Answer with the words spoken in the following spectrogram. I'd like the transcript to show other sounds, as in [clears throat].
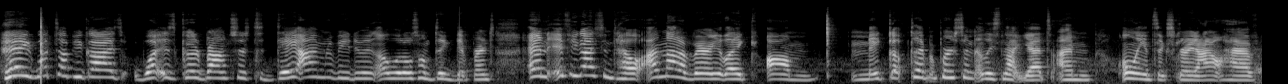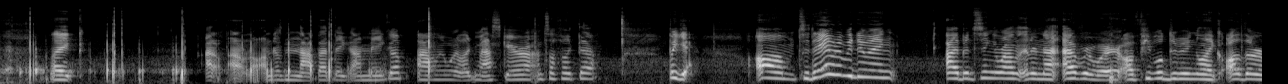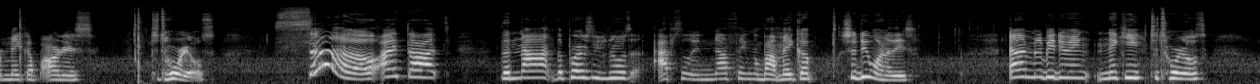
Hey, what's up you guys? What is good, Bouncers? Today I'm going to be doing a little something different. And if you guys can tell, I'm not a very, like, um, makeup type of person. At least not yet. I'm only in 6th grade. I don't have, like, I don't, I don't know. I'm just not that big on makeup. I only wear, like, mascara and stuff like that. But yeah. Um, today I'm going to be doing, I've been seeing around the internet everywhere of people doing, like, other makeup artists tutorials. So, I thought the not the person who knows absolutely nothing about makeup should do one of these. And I'm gonna be doing Nikki tutorials.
